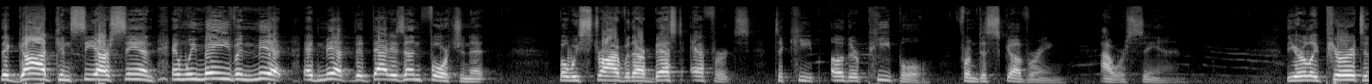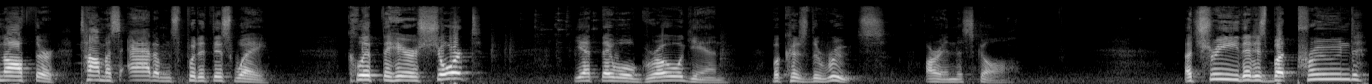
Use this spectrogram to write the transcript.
that God can see our sin, and we may even admit, admit that that is unfortunate, but we strive with our best efforts to keep other people from discovering our sin. The early Puritan author Thomas Adams put it this way Clip the hair short, yet they will grow again because the roots are in the skull. A tree that is but pruned,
